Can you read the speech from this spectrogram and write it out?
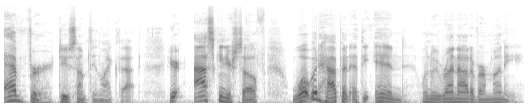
ever do something like that. You're asking yourself, what would happen at the end when we run out of our money?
